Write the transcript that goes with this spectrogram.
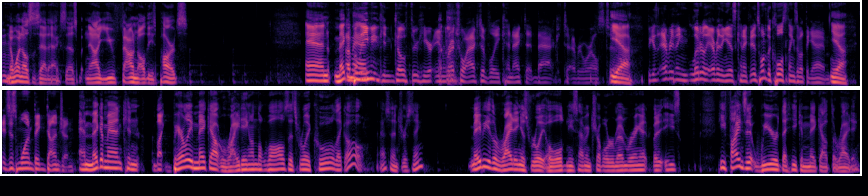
Mm-hmm. No one else has had access, but now you've found all these parts. And Mega I Man, believe you can go through here and retroactively connect it back to everywhere else too. Yeah. because everything, literally everything, is connected. It's one of the coolest things about the game. yeah, it's just one big dungeon. and Mega Man can like barely make out writing on the walls. It's really cool. Like, oh, that's interesting. Maybe the writing is really old and he's having trouble remembering it, but he's he finds it weird that he can make out the writing,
